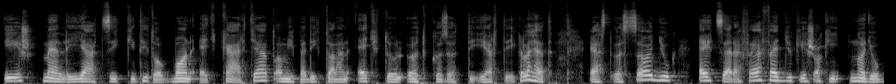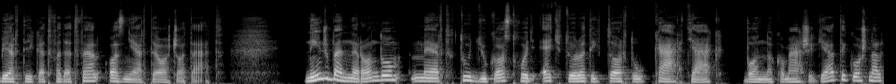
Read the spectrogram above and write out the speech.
és mellé játszik ki titokban egy kártyát, ami pedig talán 1-től 5 közötti érték lehet. Ezt összeadjuk, egyszerre felfedjük, és aki nagyobb értéket fedett fel, az nyerte a csatát. Nincs benne random, mert tudjuk azt, hogy 1-től 5-ig tartó kártyák vannak a másik játékosnál,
